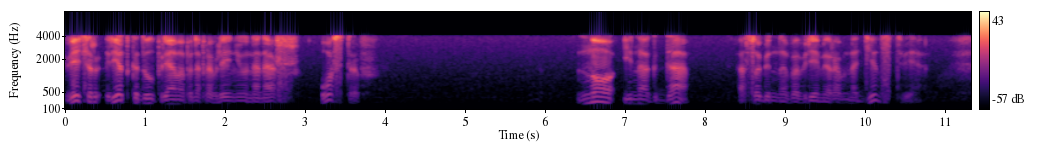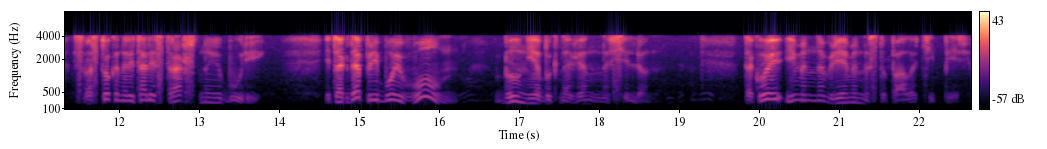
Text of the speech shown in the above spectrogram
Ветер редко дул прямо по направлению на наш остров. Но иногда, особенно во время равноденствия, с востока налетали страшные бури, и тогда прибой волн был необыкновенно силен. Такое именно время наступало теперь.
